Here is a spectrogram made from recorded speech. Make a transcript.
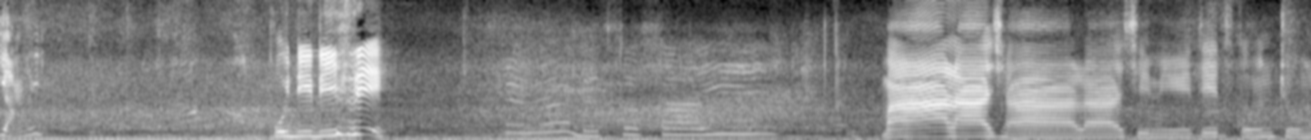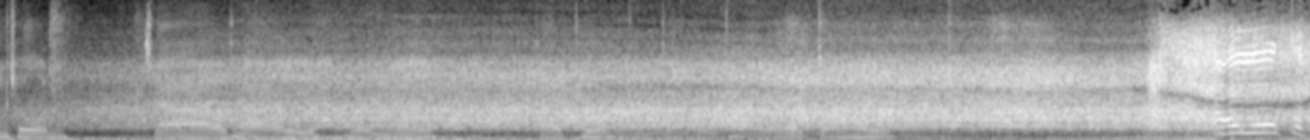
อย่างให้คุยดีๆสิมารา ชาราชินีที่สุนชุมชน ชาวไทยวันนี้กระทงใจเอากด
